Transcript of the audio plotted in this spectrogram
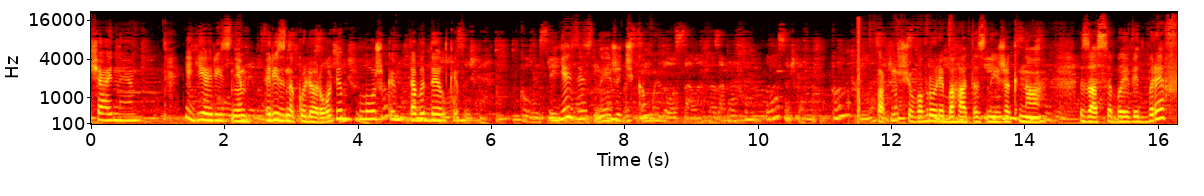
чайної. І є різні різнокольорові ложки та виделки. І є зі знижечками. Так, ну що, в Аврорі багато знижок на засоби від бреф.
